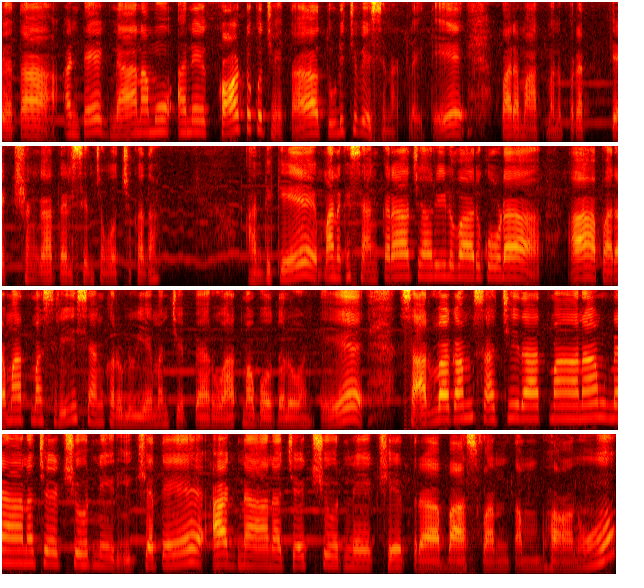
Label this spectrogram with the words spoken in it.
చేత అంటే జ్ఞానము అనే కాటుకు చేత తుడిచివేసినట్లయితే పరమాత్మను ప్రత్యక్షంగా దర్శించవచ్చు కదా. అందుకే మనకి శంకరాచార్యులు వారు కూడా ఆ పరమాత్మ శ్రీ శంకరులు ఏమని చెప్పారు? ఆత్మబోధలో అంటే సర్వగం సచ్చిదాత్మానం జ్ఞాన ఆ అజ్ఞాన చక్షుర్ని క్షేత్ర భాస్వంతం భాను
